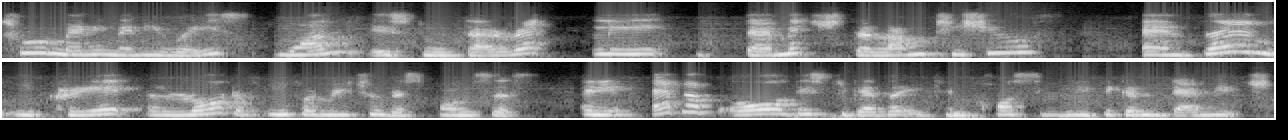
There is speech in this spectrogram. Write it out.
through many, many ways. One is to directly damage the lung tissues, and then it create a lot of inflammatory responses. And you add up all this together, it can cause significant damage.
